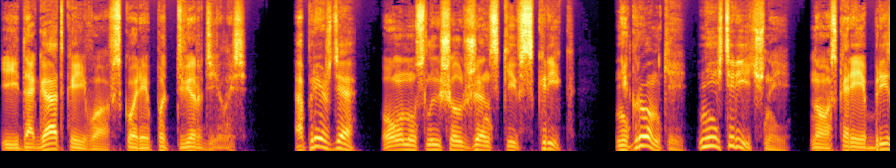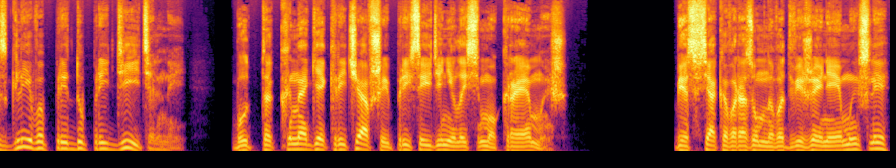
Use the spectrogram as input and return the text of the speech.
И догадка его вскоре подтвердилась. А прежде он услышал женский вскрик, не громкий, не истеричный, но скорее брезгливо-предупредительный, будто к ноге кричавшей присоединилась мокрая мышь. Без всякого разумного движения мысли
